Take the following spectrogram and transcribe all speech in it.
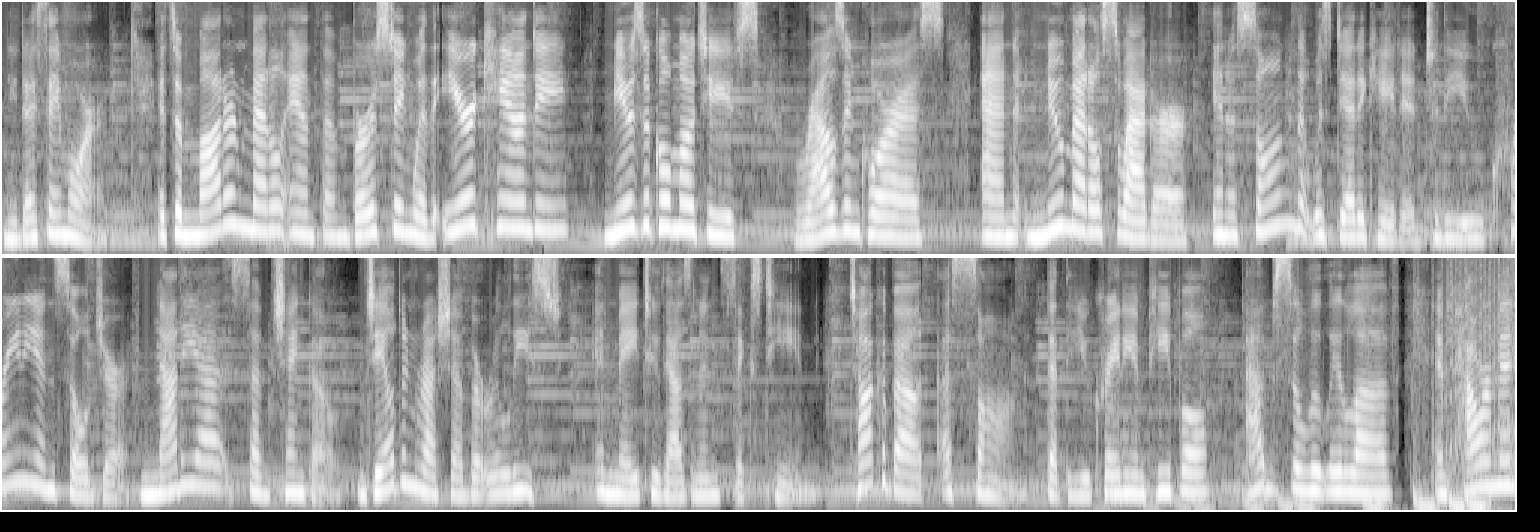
Need I say more? It's a modern metal anthem bursting with ear candy, musical motifs, rousing chorus, and new metal swagger in a song that was dedicated to the Ukrainian soldier Nadia Savchenko, jailed in Russia but released in May 2016. Talk about a song that the Ukrainian people absolutely love empowerment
